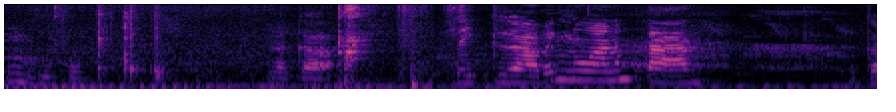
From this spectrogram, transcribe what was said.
อืมทุกคน แล้วก็ใส่เกลือแป้งนัวน้ำตาลแล้วก็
